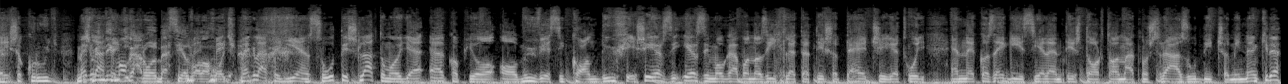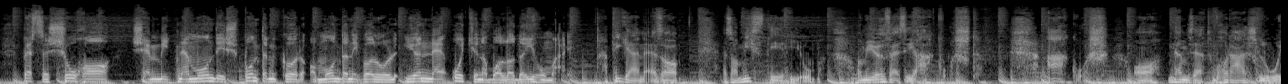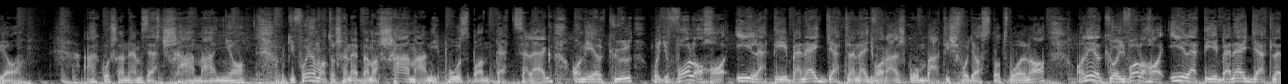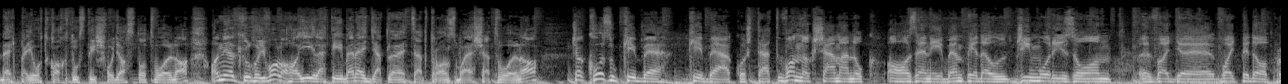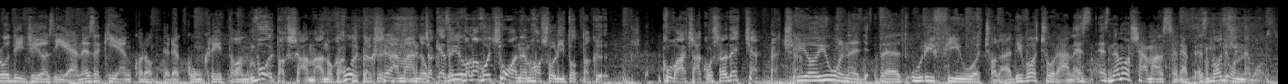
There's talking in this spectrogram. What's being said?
és akkor úgy és mindig egy, magáról beszél meg, valahogy. Meg, meglát egy ilyen szót, és látom, hogy elkapja a művészi kandűs, és érzi, érzi magában az ihletet és a tehetséget, hogy ennek az egész jelentés tartalmát most rázúdítsa mindenkire. Persze soha semmit nem mond, és pont amikor a mondani való jönne, ott jön a balladai homály. Hát igen, ez a, ez a misztérium, ami övezi Ákost. Ákos a nemzet varázslója, Ákos a nemzet sámánja, aki folyamatosan ebben a sámáni pózban tetszeleg, anélkül, hogy valaha életében egyetlen egy varázsgombát is fogyasztott volna, anélkül, hogy valaha életében egyetlen egy pejott kaktuszt is fogyasztott volna, anélkül, hogy valaha életében egyetlen egyszer transzba esett volna. Csak hozzuk képbe, képbe Ákos, tehát vannak sámánok a zenében, például Jim Morrison, vagy, vagy például a Prodigy az ilyen, ezek ilyen karakterek konkrétan. Voltak sámánok. Voltak sámánok. Csak ezek Jó. valahogy soha nem hasonlítottak Kovács Ákosra, de egy cseppet sem. Ja, jól nevelt úri fiú a családi vacsorán. Ez, ez nem a sámán szerep, ez nagyon nem az.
